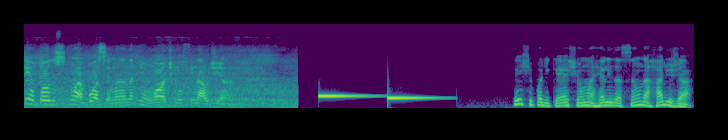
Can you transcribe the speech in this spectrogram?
Tenham todos uma boa semana e um ótimo final de ano. Este podcast é uma realização da Rádio Já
